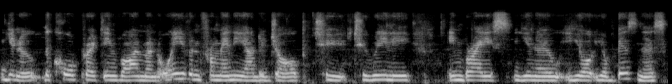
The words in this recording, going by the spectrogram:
you know the corporate environment or even from any other job to to really embrace you know your your business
